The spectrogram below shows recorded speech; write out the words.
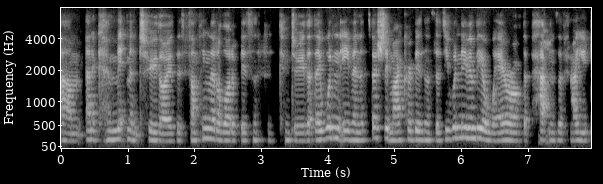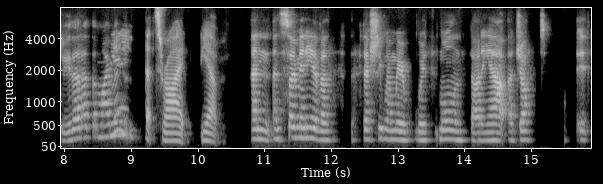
um, and a commitment to those is something that a lot of businesses can do that they wouldn't even especially micro businesses you wouldn't even be aware of the patterns of how you do that at the moment. Yeah, that's right. Yeah. And and so many of us especially when we're we're small and starting out are just it's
